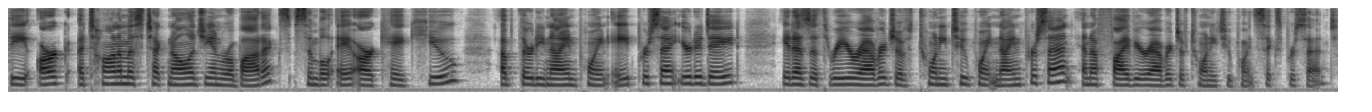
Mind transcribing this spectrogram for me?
The ARK Autonomous Technology and Robotics, symbol ARKQ, up 39.8% year to date. It has a three year average of 22.9% and a five year average of 22.6%.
